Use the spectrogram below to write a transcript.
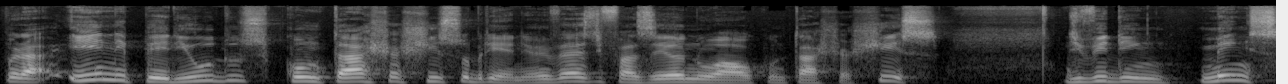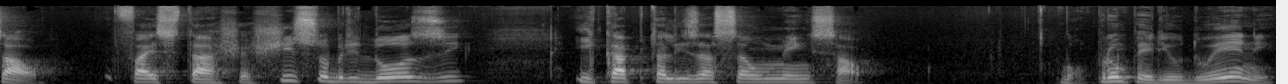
para n períodos com taxa x sobre n. Ao invés de fazer anual com taxa x, divide em mensal, faz taxa x sobre 12 e capitalização mensal. Bom, para um período n,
